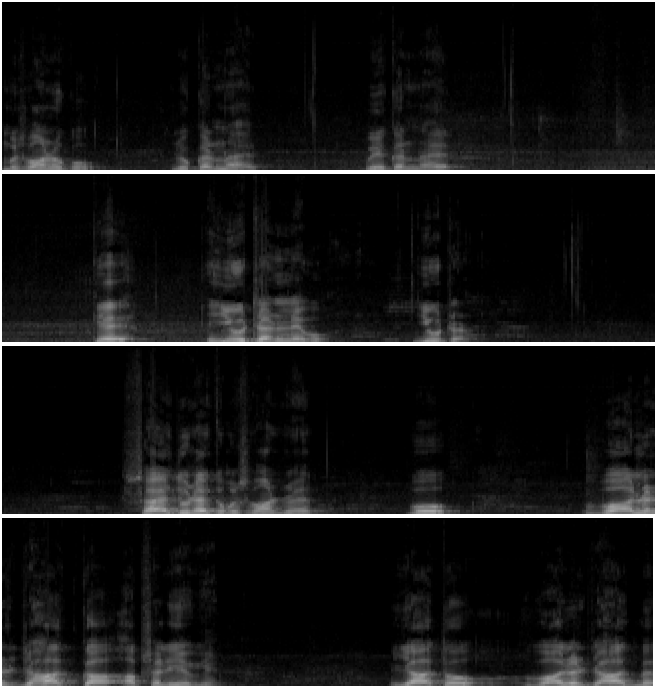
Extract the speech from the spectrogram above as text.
مسلمانوں کو جو کرنا ہے وہ یہ کرنا ہے کہ یو ٹرن لیں وہ یو ٹرن ساری دنیا کے مسلمان جو ہیں وہ وائلنٹ جہاد کا آپشن لیے ہوئے ہیں یا تو وائلنٹ جہاد میں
